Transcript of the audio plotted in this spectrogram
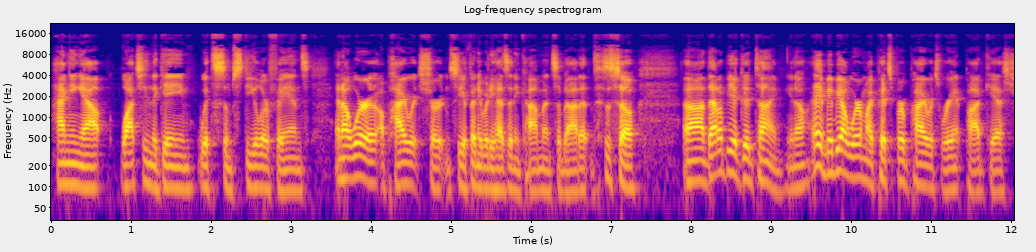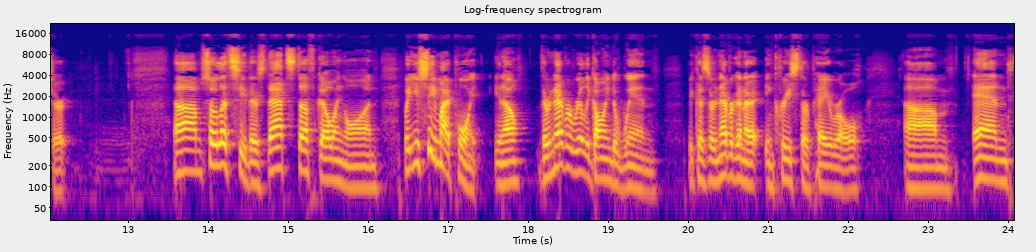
hanging out, watching the game with some Steeler fans, and I'll wear a Pirates shirt and see if anybody has any comments about it. so uh, that'll be a good time. You know, hey, maybe I'll wear my Pittsburgh Pirates rant podcast shirt. Um, so let's see. There's that stuff going on, but you see my point. You know, they're never really going to win because they're never going to increase their payroll. Um, and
